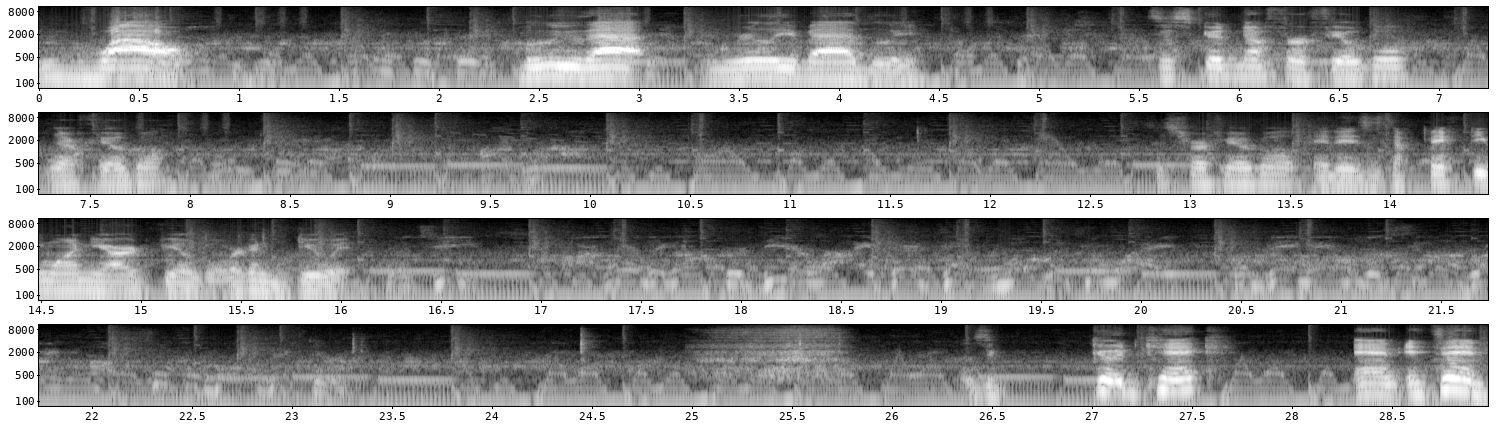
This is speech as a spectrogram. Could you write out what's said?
Wow. Blew that really badly. Is this good enough for a field goal? Is there a field goal? Is this for a field goal? It is. It's a 51 yard field goal. We're going to do it. It's a good kick. And it's in.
